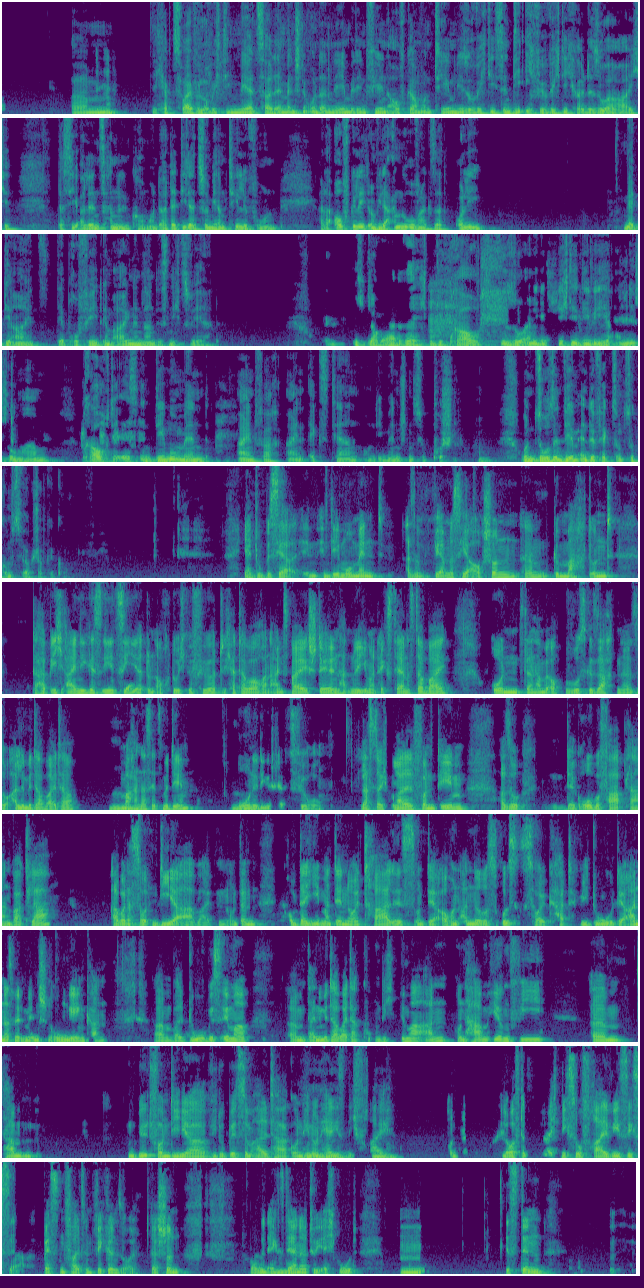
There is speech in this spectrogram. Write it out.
ähm, mhm. Ich habe Zweifel, ob ich die Mehrzahl der Menschen im Unternehmen mit den vielen Aufgaben und Themen, die so wichtig sind, die ich für wichtig halte, so erreiche, dass sie alle ins Handeln kommen. Und da hat der Dieter zu mir am Telefon, hat er aufgelegt und wieder angerufen und hat gesagt, Olli, merk dir eins, der Prophet im eigenen Land ist nichts wert. Ich glaube, er hat recht. Du brauchst für so eine Geschichte, die wir hier angeschoben haben, brauchte es in dem Moment einfach einen externen, um die Menschen zu pushen. Und so sind wir im Endeffekt zum Zukunftsworkshop gekommen. Ja, du bist ja in, in dem Moment, also wir haben das hier auch schon ähm, gemacht und da habe ich einiges initiiert und auch durchgeführt. Ich hatte aber auch an ein, zwei Stellen hatten wir jemand externes dabei und dann haben wir auch bewusst gesagt, ne, so alle Mitarbeiter mhm. machen das jetzt mit dem, mhm. ohne die Geschäftsführung. Lasst euch mal von dem, also der grobe Fahrplan war klar, aber das sollten die erarbeiten. Und dann kommt da jemand, der neutral ist und der auch ein anderes Rüstzeug hat wie du, der anders mit Menschen umgehen kann. Ähm, weil du bist immer, ähm, deine Mitarbeiter gucken dich immer an und haben irgendwie, ähm, haben ein Bild von dir, wie du bist im Alltag und hin und her, die sind nicht frei. Mhm. Und dann läuft es vielleicht nicht so frei, wie es sich bestenfalls entwickeln soll. Das ist schon, da sind Externe mhm. natürlich echt gut. Mm, ist denn,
